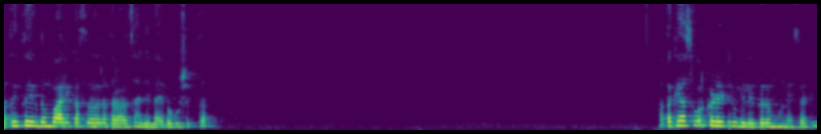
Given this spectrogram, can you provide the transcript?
आता इथं एकदम बारीक असं रताळा झालेला आहे बघू शकता. आता गॅसवर कढई ठेवलेले आहे गरम होण्यासाठी.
